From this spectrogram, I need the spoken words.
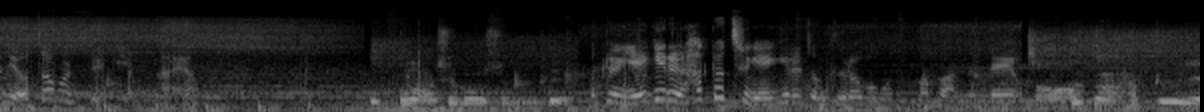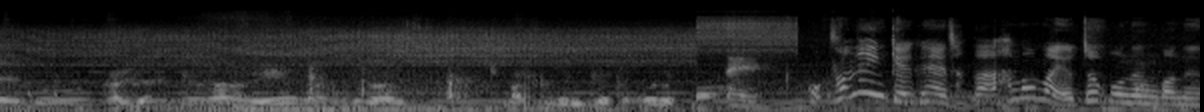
가지 여쭤볼 수 있나요? 뭐 하시고 오시는데. 그 얘기를 학교 측 얘기를 좀 들어보고 싶어서 왔는데. 저가 학교에 그 관련 인사는 왜냐 우리가 말씀드리기가 좀 어렵다. 네. 어, 선생님께 그냥 잠깐 한 번만 여쭤보는 거는.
